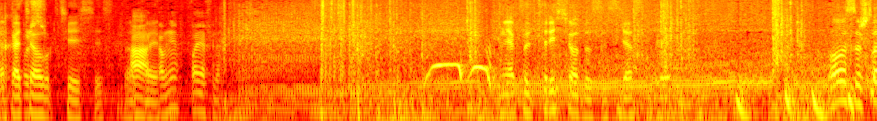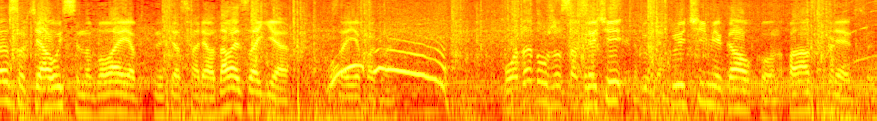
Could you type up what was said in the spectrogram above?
я хотел к тебе сесть. Да, а, поехали. ко мне? Поехали. Меня, кстати, трясет, если честно. Ну, если что, если у тебя усина была, я бы на тебя смотрел. Давай за Е. За Е погнали. Вот это уже совсем... Включи, вк- включи мигалку, он по нам стреляет, кстати.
